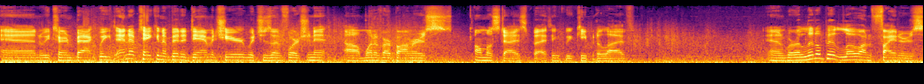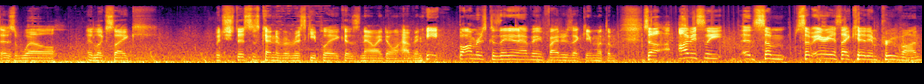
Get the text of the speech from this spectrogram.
And we turn back. We end up taking a bit of damage here, which is unfortunate. Um, one of our bombers almost dies, but I think we keep it alive. And we're a little bit low on fighters as well, it looks like. Which this is kind of a risky play because now I don't have any bombers because they didn't have any fighters that came with them. So obviously uh, some some areas I could improve on.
